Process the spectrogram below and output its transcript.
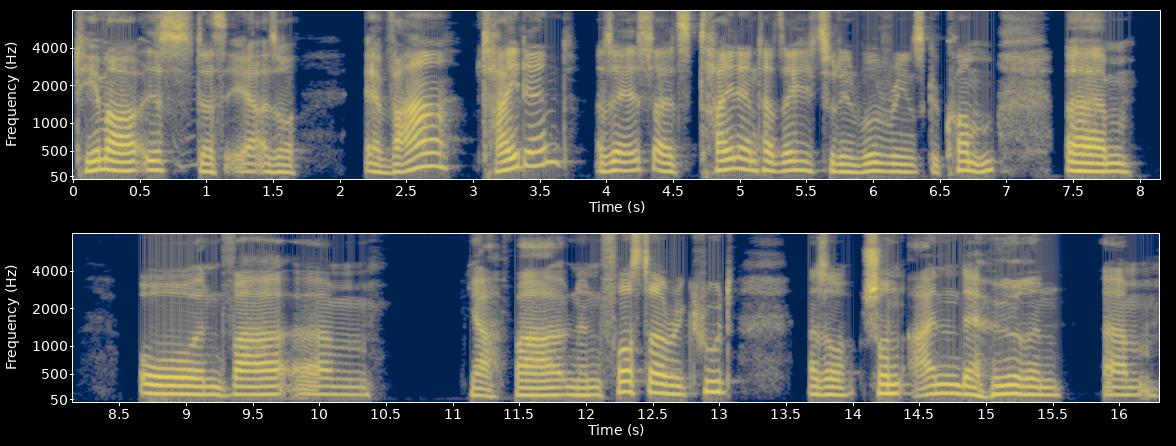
Thema ist, dass er also er war Tight End, also er ist als Tight End tatsächlich zu den Wolverines gekommen ähm, und war ähm, ja war ein Forster Recruit, also schon einen der höheren ähm,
